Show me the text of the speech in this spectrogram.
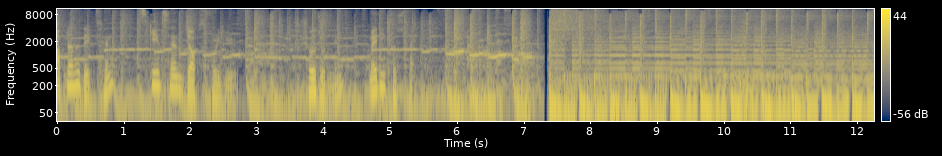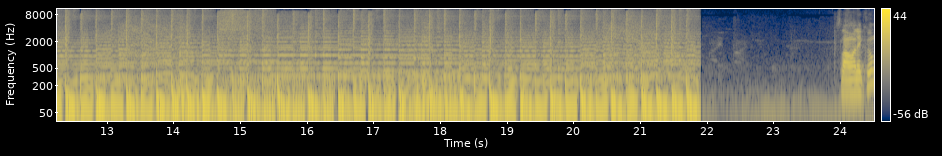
আপনারা দেখছেন skills and jobs for you সৌজন্যে মেডি প্রসপেক্ট আসসালামু আলাইকুম।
